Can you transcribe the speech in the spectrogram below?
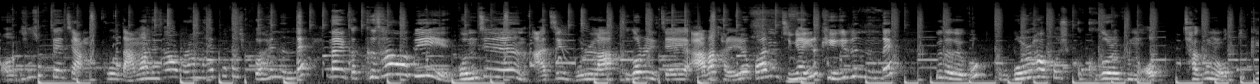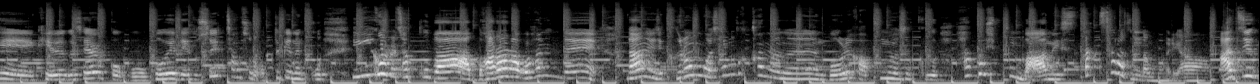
어, 소속되지 않고 나만의 사업을 한번 해보고 싶어 했는데 나 그러니까 그 사업이 뭔지는 아직 몰라 그거를 이제 알아가려고 하는 중이야 이렇게 얘기를 했는데 여기다 대고 뭘 하고 싶고 그거를 그럼 어, 자금을 어떻게 계획을 세울 거고 그거에 대해서 수익 창출을 어떻게 낼 거고 이거를 자꾸 막 말하라고 하는데 나는 이제 그런 걸 생각하면은 머리가 아프면서 그 하고 싶은 마음이 싹 사라진단 말이야. 아직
